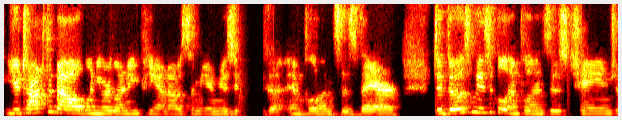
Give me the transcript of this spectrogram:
you talked about when you were learning piano, some of your music influences there. Did those musical influences change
